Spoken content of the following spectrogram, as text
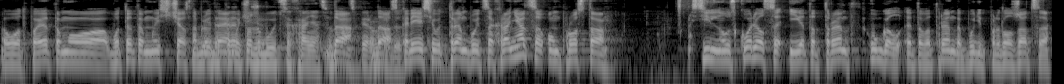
Вот, поэтому вот это мы сейчас наблюдаем. Этот тренд очень... тоже будет сохраняться да, в Да, году. скорее всего, тренд будет сохраняться, он просто сильно ускорился, и этот тренд, угол этого тренда будет продолжаться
